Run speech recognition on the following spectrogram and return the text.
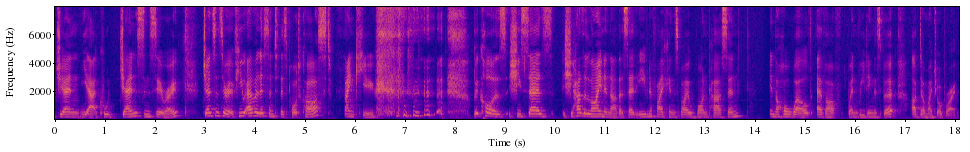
Jen. Yeah, called Jen Sincero. Jen Sincero. If you ever listen to this podcast, thank you, because she says she has a line in that that says, "Even if I can inspire one person in the whole world ever when reading this book, I've done my job right."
